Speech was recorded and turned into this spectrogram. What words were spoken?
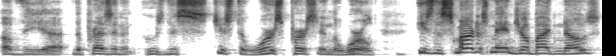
of the uh, the president, who's this just the worst person in the world. He's the smartest man Joe Biden knows.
